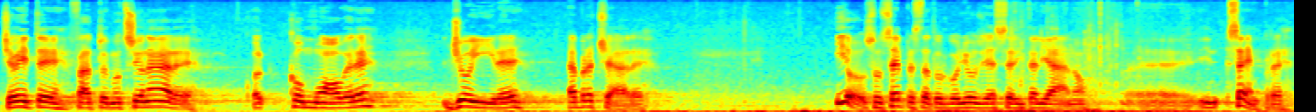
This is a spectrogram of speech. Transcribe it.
Ci avete fatto emozionare, commuovere, gioire, abbracciare. Io sono sempre stato orgoglioso di essere italiano, eh, in, sempre,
